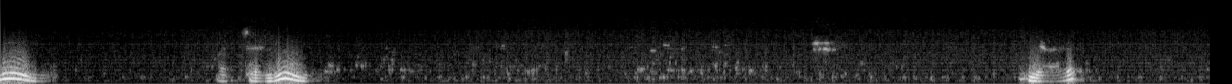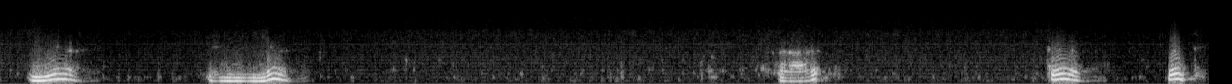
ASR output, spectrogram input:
ini macam ni. Ya. Ya. Dan ya. Sa ter okay.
